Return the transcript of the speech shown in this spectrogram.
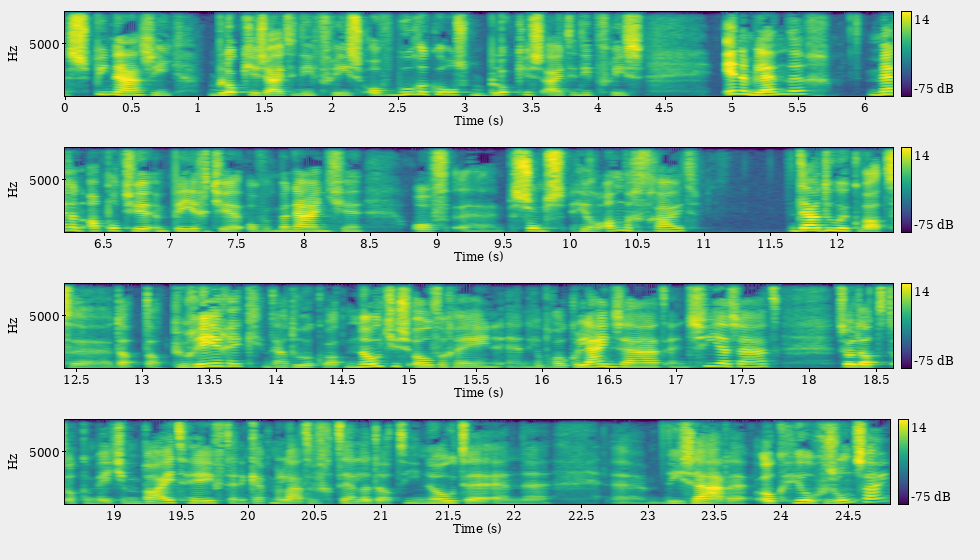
spinazie blokjes uit de diepvries of boerenkoolsblokjes blokjes uit de diepvries in een blender met een appeltje, een peertje of een banaantje of uh, soms heel ander fruit. Daar doe ik wat, uh, dat, dat pureer ik. Daar doe ik wat nootjes overheen en gebroken lijnzaad en chiazaad. Zodat het ook een beetje een bite heeft. En ik heb me laten vertellen dat die noten en uh, uh, die zaden ook heel gezond zijn.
